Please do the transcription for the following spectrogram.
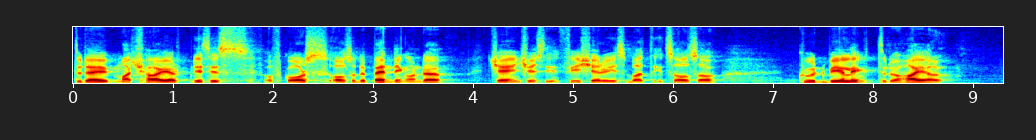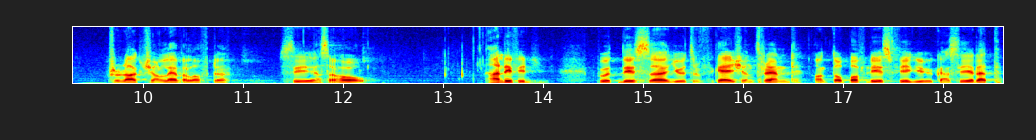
today much higher. This is, of course, also depending on the changes in fisheries, but it's also could be linked to the higher production level of the sea as a whole. And if you put this uh, eutrophication trend on top of this figure, you can see that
